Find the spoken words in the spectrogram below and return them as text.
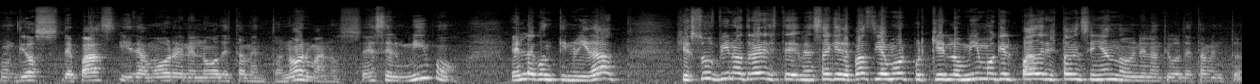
Un Dios de paz y de amor en el Nuevo Testamento. No, hermanos, es el mismo, es la continuidad. Jesús vino a traer este mensaje de paz y amor porque es lo mismo que el Padre estaba enseñando en el Antiguo Testamento.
